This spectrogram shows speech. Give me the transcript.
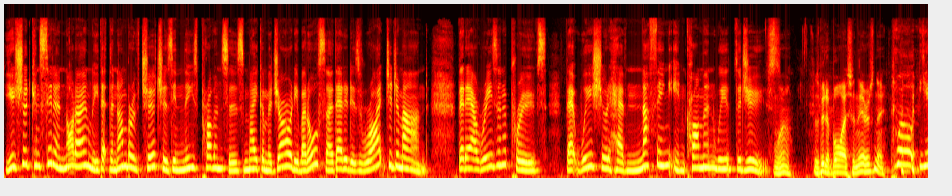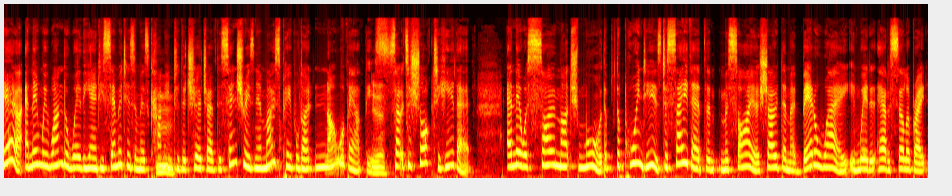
You should consider not only that the number of churches in these provinces make a majority, but also that it is right to demand that our reason approves that we should have nothing in common with the Jews. Wow. There's a bit of bias in there, isn't there? Well, yeah, and then we wonder where the anti Semitism has come hmm. into the church over the centuries. Now, most people don't know about this, Yeah. so it's a shock to hear that. And there was so much more. The, the point is to say that the Messiah showed them a better way in where to, how to celebrate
